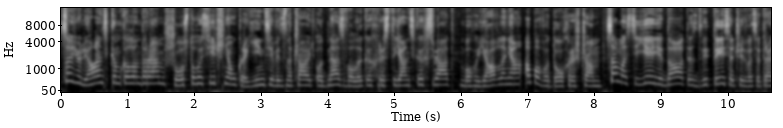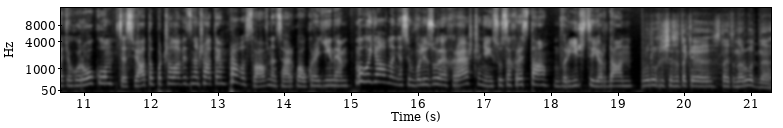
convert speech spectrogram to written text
За юліанським календарем 6 січня українці відзначають одне з великих християнських свят богоявлення або водохреща. Саме з цієї дати з 2023 року це свято почала відзначати Православна церква України. Богоявлення символізує хрещення Ісуса Христа в річці Йордан. Водохреща це таке, знаєте, народне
